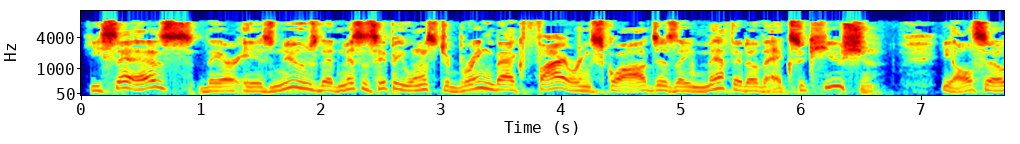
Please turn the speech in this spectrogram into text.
He says there is news that Mississippi wants to bring back firing squads as a method of execution. He also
